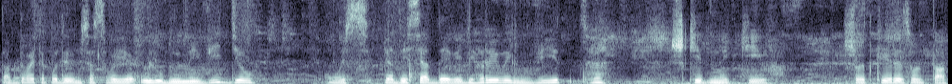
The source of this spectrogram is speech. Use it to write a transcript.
Так, давайте подивимося своє улюблений відділ. Ось 59 гривень від шкідників. Швидкий результат.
